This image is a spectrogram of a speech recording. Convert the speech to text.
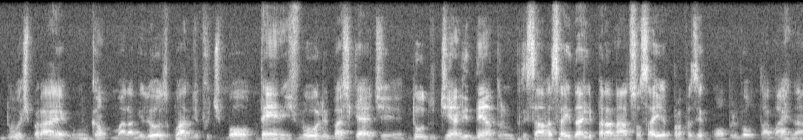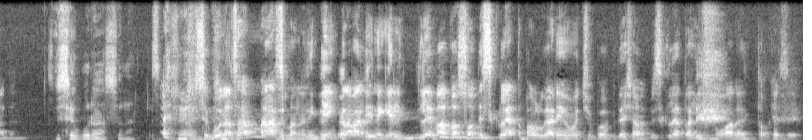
Duas praias, um campo maravilhoso, quadro de futebol, tênis, vôlei, basquete, tudo tinha ali dentro. Não precisava sair dali para nada, só saía para fazer compra e voltar, mais nada. De segurança, né? É, Segurança máxima, né? Ninguém entrava ali, ninguém levava sua bicicleta para lugar nenhum. Tipo, eu deixava a bicicleta ali fora, então, quer dizer,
